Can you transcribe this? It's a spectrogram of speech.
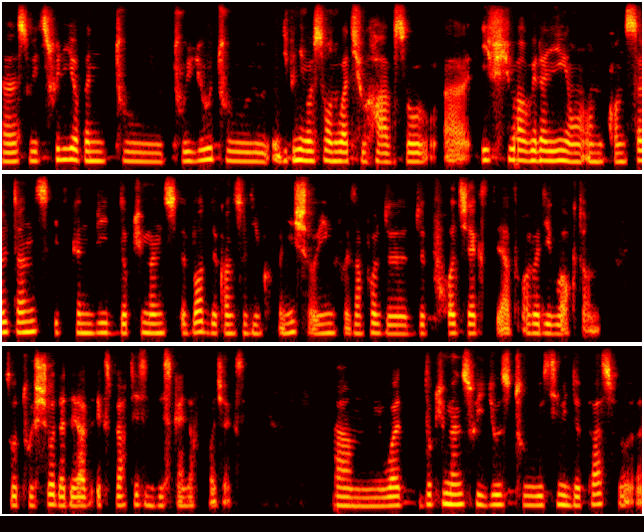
Uh, so it's really open to to you to depending also on what you have. So uh, if you are relying on, on, consultants, it can be documents about the consulting company showing, for example, the the projects they have already worked on. So to show that they have expertise in this kind of projects. Um, what documents we use to see in the past, uh,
